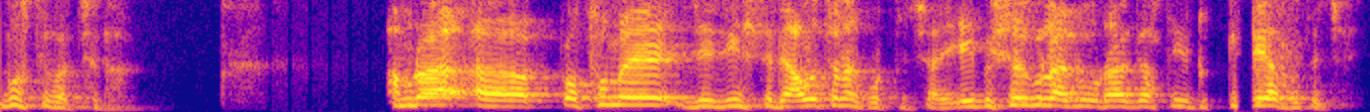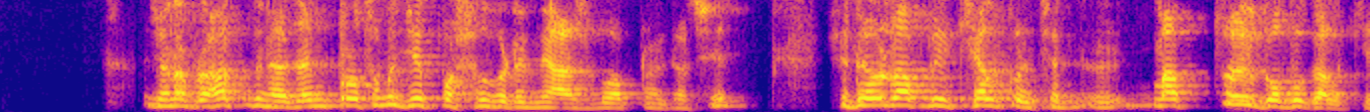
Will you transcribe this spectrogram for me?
বুঝতে পারছে না। আমরা প্রথমে যে জিনিসটা নিয়ে আলোচনা করতে চাই, এই বিষয়গুলো আমি ওনার কাছ থেকে একটু ক্লিয়ার হতে চাই। জনাব রাহাত মিনহাজ আমি প্রথমে যে প্রসঙ্গটা নিয়ে আসব আপনার কাছে, সেটা হলো আপনি খেয়াল করেছেন, মাত্রই গতকালকে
